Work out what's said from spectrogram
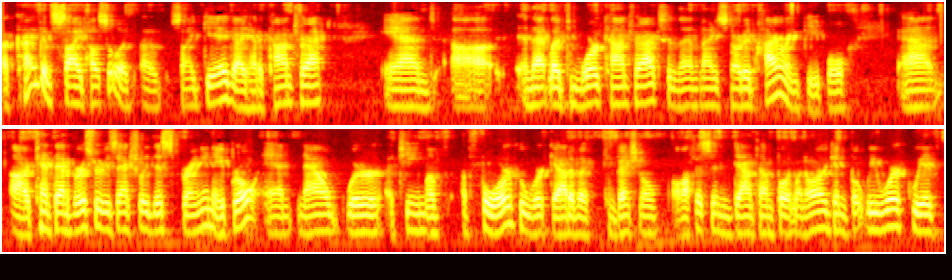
a kind of side hustle, a, a, side gig. I had a contract and uh, and that led to more contracts. And then I started hiring people. And our 10th anniversary is actually this spring in April, and now we're a team of, of four who work out of a conventional office in downtown Portland, Oregon. But we work with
